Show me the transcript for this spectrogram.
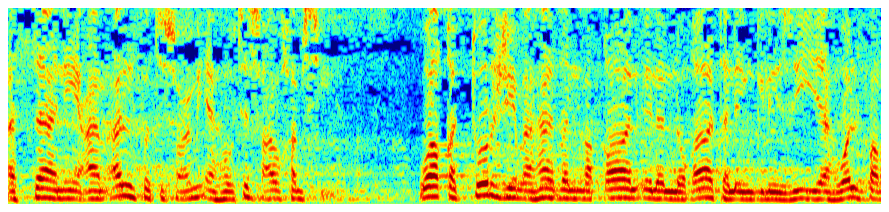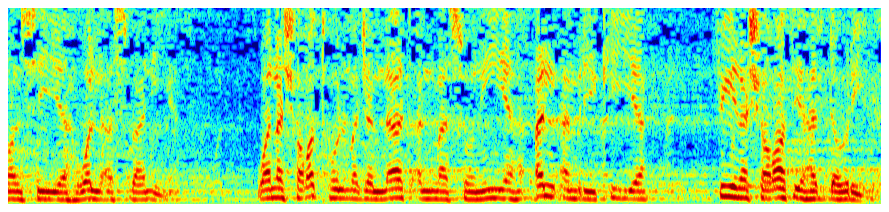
الثاني عام 1959 وقد ترجم هذا المقال إلى اللغات الإنجليزية والفرنسية والأسبانية. ونشرته المجلات الماسونية الأمريكية في نشراتها الدورية.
